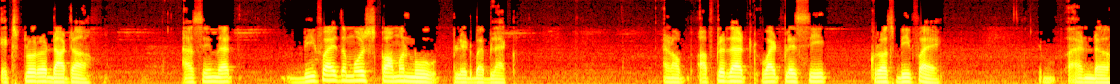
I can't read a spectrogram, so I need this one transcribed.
explorer data I've seen that b5 is the most common move played by black and after that white plays c cross b5 and uh,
